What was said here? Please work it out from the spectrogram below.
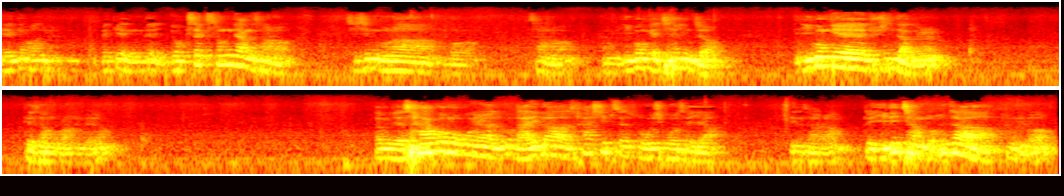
얘기만 몇 개 있는데 녹색 성장 산업, 지식 문화 뭐 산업, 이공계 책임져, 이공계 추진자들 대상으로 하는데요. 그다음에 이제 4050 해가지고 나이가 40세에서 55세 이하 인 사람, 또 1인 창조 혼자 하는 거,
